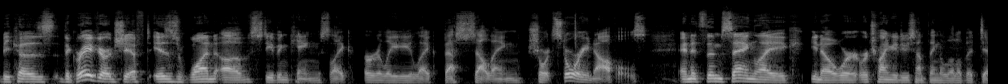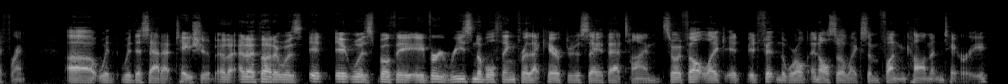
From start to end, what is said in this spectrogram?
because the graveyard shift is one of Stephen King's like early like best selling short story novels, and it's them saying like you know we're we're trying to do something a little bit different uh, with with this adaptation, and, I- and I thought it was it it was both a, a very reasonable thing for that character to say at that time, so it felt like it, it fit in the world, and also like some fun commentary.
